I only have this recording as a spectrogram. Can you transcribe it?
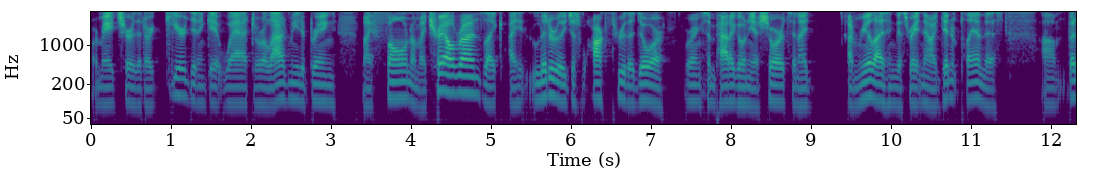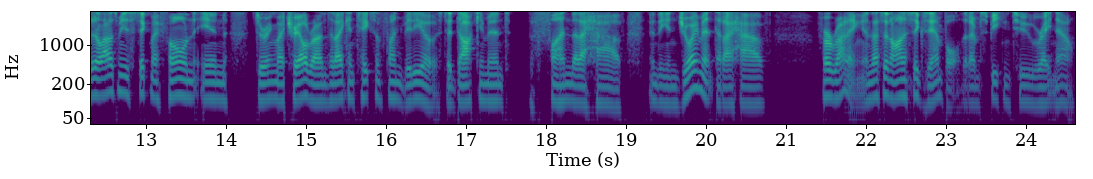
or made sure that our gear didn't get wet, or allowed me to bring my phone on my trail runs. Like I literally just walked through the door wearing some Patagonia shorts, and I I'm realizing this right now. I didn't plan this. Um, but it allows me to stick my phone in during my trail runs and I can take some fun videos to document the fun that I have and the enjoyment that I have for running. And that's an honest example that I'm speaking to right now.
